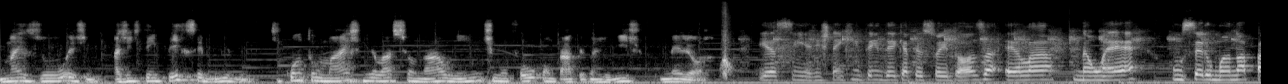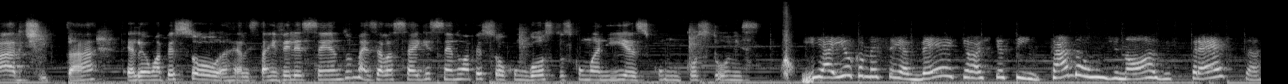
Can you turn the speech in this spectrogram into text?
mas hoje a gente tem percebido que quanto mais relacional e íntimo for o contato evangelístico, melhor. E assim, a gente tem que entender que a pessoa idosa, ela não é um ser humano à parte, tá? Ela é uma pessoa, ela está envelhecendo, mas ela segue sendo uma pessoa com gostos, com manias, com costumes. E aí eu comecei a ver que eu acho que assim, cada um de nós expressa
